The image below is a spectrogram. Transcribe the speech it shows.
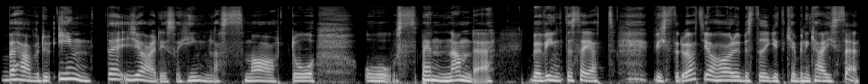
behöver du inte göra det så himla smart och, och spännande. Du behöver inte säga att, visste du att jag har bestigit Kebnekaise?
